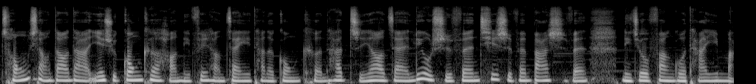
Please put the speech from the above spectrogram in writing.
从小到大，也许功课好，你非常在意他的功课，他只要在六十分、七十分、八十分，你就放过他一马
